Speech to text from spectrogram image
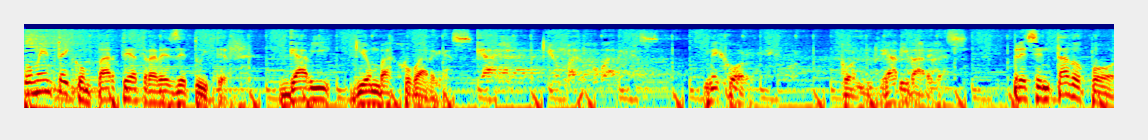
Comenta y comparte a través de Twitter. Gaby-Vargas. Gaby-Vargas. Mejor con Gaby Vargas. Presentado por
